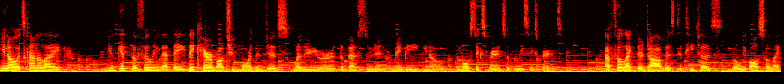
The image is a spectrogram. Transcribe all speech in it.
you know, it's kind of like you get the feeling that they, they care about you more than just whether you're the best student or maybe, you know, the most experienced or the least experienced. I feel like their job is to teach us, but we also like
